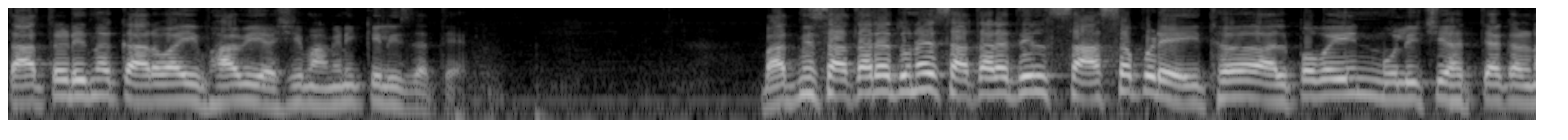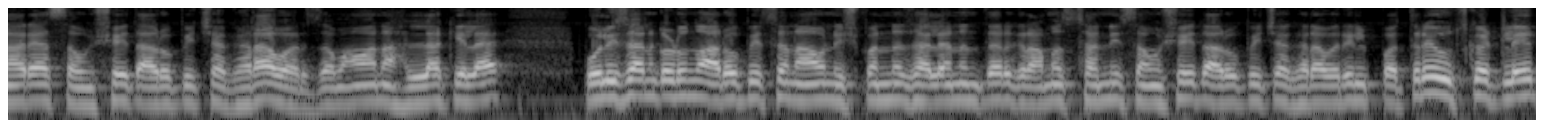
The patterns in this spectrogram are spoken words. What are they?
तातडीनं कारवाई व्हावी अशी मागणी केली जाते. बातमी साताऱ्यातून आहे. साताऱ्यातील सासपडे इथं अल्पवयीन मुलीची हत्या करणाऱ्या संशयित आरोपीच्या घरावर जमावानं हल्ला केलाय. पोलिसांकडून आरोपीचं नाव निष्पन्न झाल्यानंतर ग्रामस्थांनी संशयित आरोपीच्या घरावरील पत्रे उचकटलेत.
